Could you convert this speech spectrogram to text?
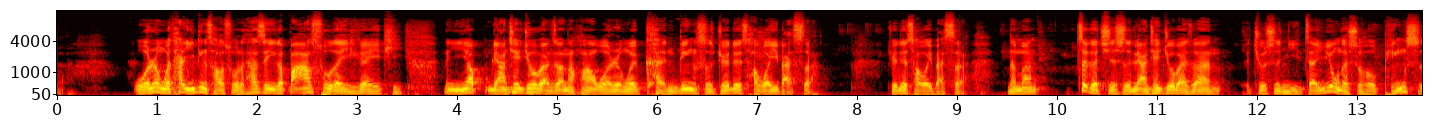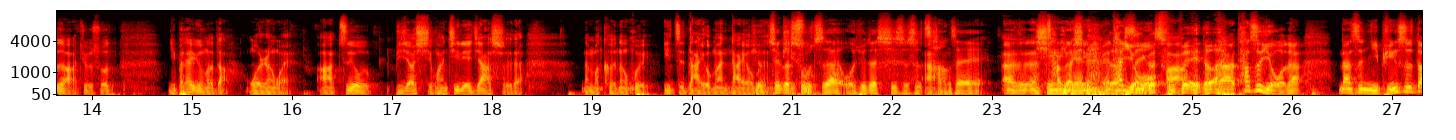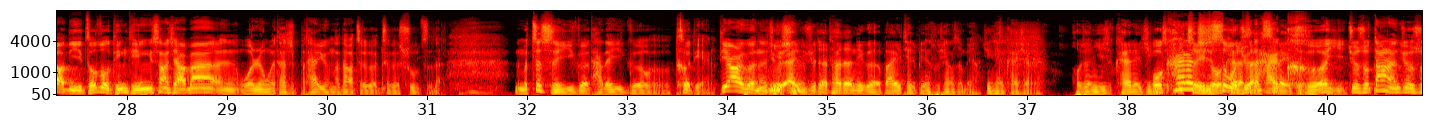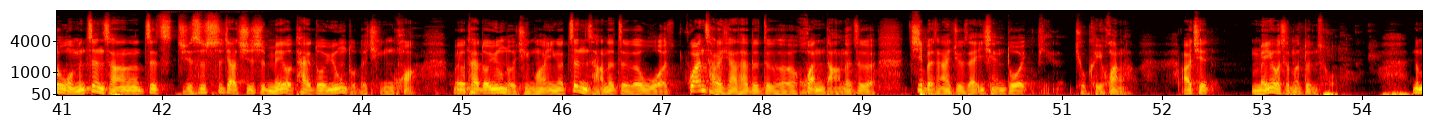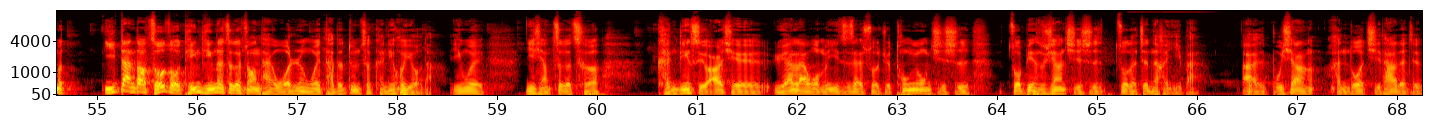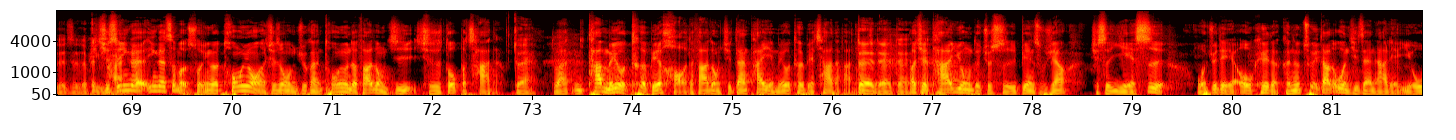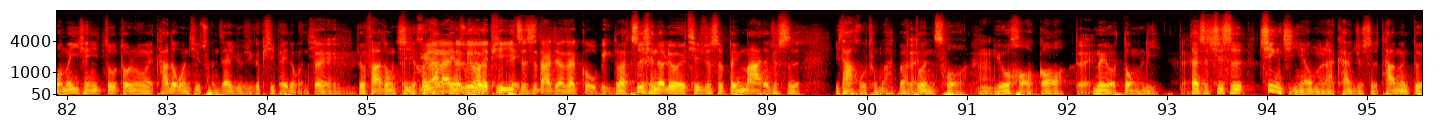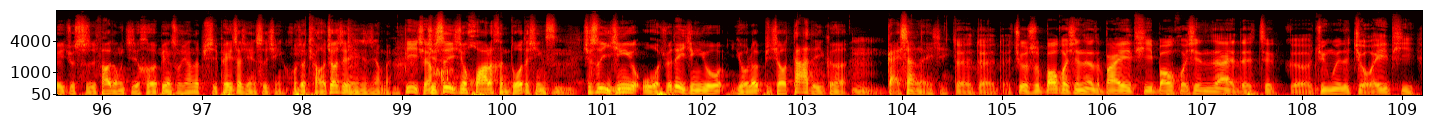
我认为它一定超速了，它是一个八速的一个 AT，那你要两千九百转的话，我认为肯定是绝对超过一百四了，绝对超过一百四了。那么这个其实两千九百转，就是你在用的时候，平时啊，就是说你不太用得到。我认为啊，只有比较喜欢激烈驾驶的。那么可能会一直大油慢大油慢，这个数值啊，我觉得其实是藏在啊藏在心里面，它有一个储备，对吧？啊，它是有的，但是你平时到底走走停停上下班，嗯，我认为它是不太用得到这个这个数值的。那么这是一个它的一个特点。第二个呢，就是你觉得它的那个八 AT 的变速箱怎么样？今天开下来？或者你开了几？我开了几次，我觉得还可以。就是说，当然，就是说，我们正常这次几次试驾，其实没有太多拥堵的情况，没有太多拥堵情况。因为正常的这个，我观察了一下它的这个换挡的这个，基本上就在一千多点就可以换了，而且没有什么顿挫。那么一旦到走走停停的这个状态，我认为它的顿挫肯定会有的，因为你想这个车肯定是有，而且原来我们一直在说，就通用其实做变速箱其实做的真的很一般。啊，不像很多其他的这个这个品牌。其实应该应该这么说，因为通用啊，其实我们去看通用的发动机，其实都不差的。对，对吧？它没有特别好的发动机，但它也没有特别差的发动机。对对对。而且它用的就是变速箱，其实也是我觉得也 OK 的。可能最大的问题在哪里？我们以前都都认为它的问题存在就是一个匹配的问题。对。就发动机和原来的六 AT 一直是大家在诟病，对吧？之前的六 AT 就是被骂的就是一塌糊涂嘛，对吧？顿挫、油耗高、对，没有动力。但是其实近几年我们来看，就是他们对就是发动机和变速箱的匹配这件事情，或者调教这件事情上面，其实已经花了很多的心思。其实已经有，我觉得已经有有了比较大的一个改善了，已经。对对对，就是包括现在的八 AT，包括现在的这个君威的九 AT，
